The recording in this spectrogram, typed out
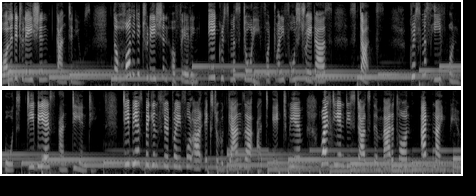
holiday tradition continues. The holiday tradition of airing a Christmas story for 24 straight hours starts. Christmas Eve on both TBS and TNT. TBS begins their 24 hour extravaganza at 8 pm, while TNT starts their marathon at 9 pm.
